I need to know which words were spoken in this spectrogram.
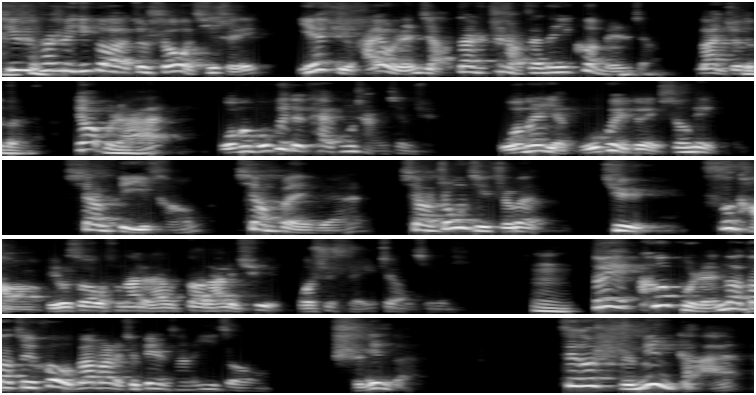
其实它是一个就舍我其谁，也许还有人讲，但是至少在那一刻没人讲，那你就得问？要不然，我们不会对太空产生兴趣，我们也不会对生命向底层、向本源、向终极之问去思考。比如说，我从哪里来，我到哪里去，我是谁这样的一些问题。嗯，所以科普人呢，到最后慢慢的就变成了一种使命感。这种使命感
